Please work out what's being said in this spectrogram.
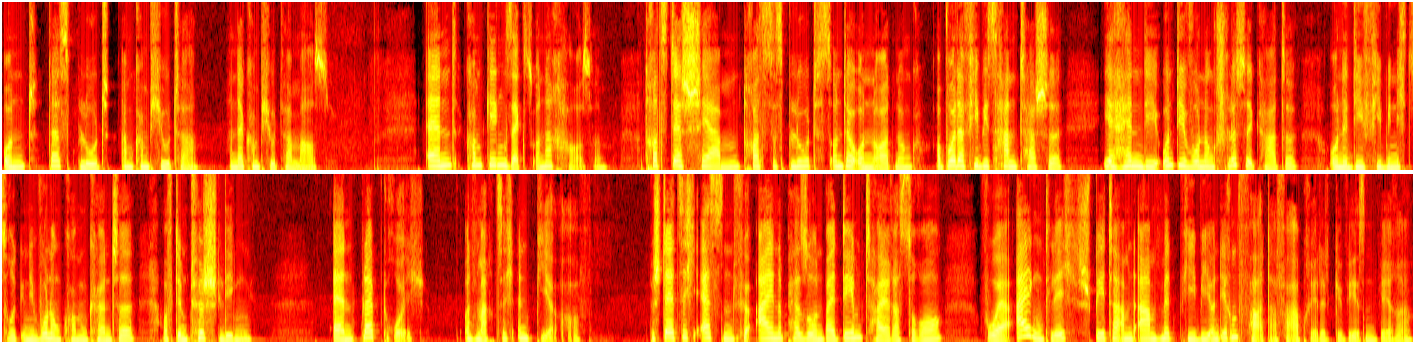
und das Blut am Computer, an der Computermaus. End kommt gegen 6 Uhr nach Hause. Trotz der Scherben, trotz des Blutes und der Unordnung, obwohl da Phoebes Handtasche, ihr Handy und die Wohnungsschlüsselkarte, ohne die Phoebe nicht zurück in die Wohnung kommen könnte, auf dem Tisch liegen. Anne bleibt ruhig und macht sich ein Bier auf. Bestellt sich Essen für eine Person bei dem Thai-Restaurant, wo er eigentlich später am Abend mit Phoebe und ihrem Vater verabredet gewesen wäre.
